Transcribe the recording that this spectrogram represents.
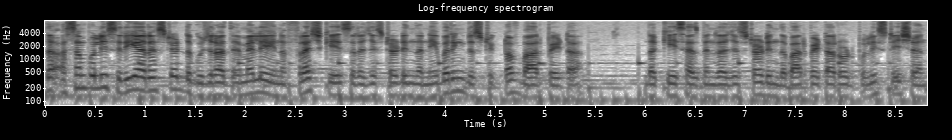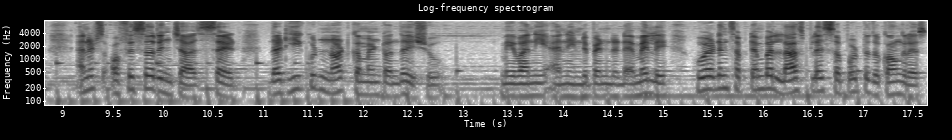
the Assam police rearrested the Gujarat MLA in a fresh case registered in the neighboring district of Barpeta. The case has been registered in the Barpeta Road police station and its officer in charge said that he could not comment on the issue. Mevani, an independent MLA who had in September last pledged support to the Congress,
